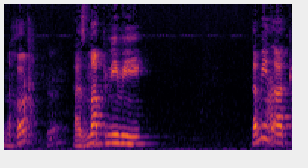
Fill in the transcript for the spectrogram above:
נכון? כן. אז מה פנימי? תמיד אק.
